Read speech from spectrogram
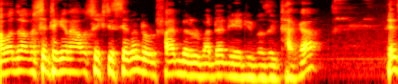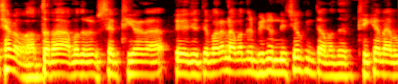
আমাদের অফিসের ঠিকানা house sixty seven road five বেরুল বাড্ডা, ডিআইডি প্রজেক্ট ঢাকা। এছাড়াও আপনারা আমাদের ওয়েবসাইট ঠিকানা পেয়ে যেতে পারেন। আমাদের ভিডিওর নিচেও কিন্তু আমাদের ঠিকানা এবং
